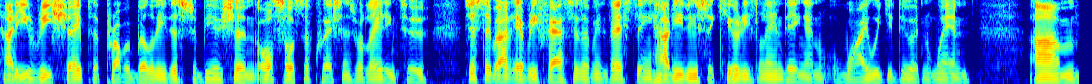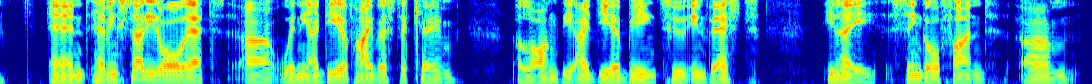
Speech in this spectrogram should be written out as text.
how do you reshape the probability distribution, all sorts of questions relating to just about every facet of investing. How do you do securities lending, and why would you do it, and when? Um, and having studied all that, uh, when the idea of HighVista came along, the idea being to invest in a single fund, um,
